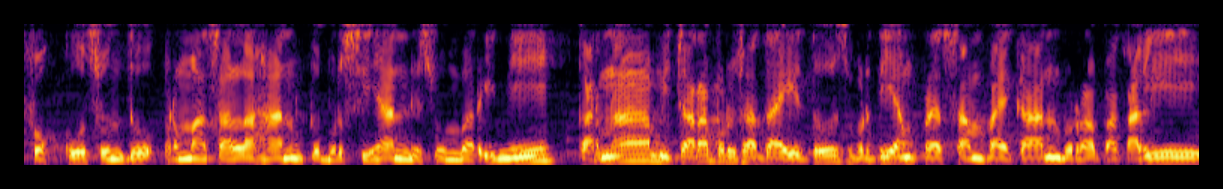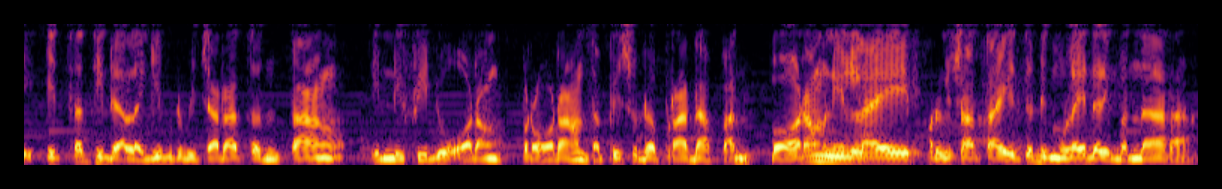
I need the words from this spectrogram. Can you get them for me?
fokus untuk permasalahan kebersihan di Sumbar ini. Karena bicara pariwisata itu seperti yang pres sampaikan beberapa kali kita tidak lagi berbicara tentang individu orang per orang tapi sudah peradaban. Bahwa orang menilai pariwisata itu dimulai dari bandara.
